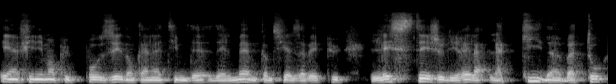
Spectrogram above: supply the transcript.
et infiniment plus posées donc à l'intime d'elles-mêmes, comme si elles avaient pu lester, je dirais, la, la quille d'un bateau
